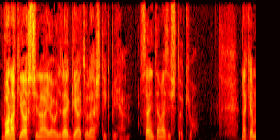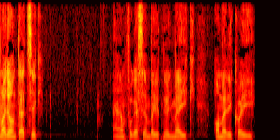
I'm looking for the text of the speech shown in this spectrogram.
Van, aki azt csinálja, hogy reggeltől estig pihen. Szerintem ez is tök jó. Nekem nagyon tetszik, nem fog eszembe jutni, hogy melyik amerikai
